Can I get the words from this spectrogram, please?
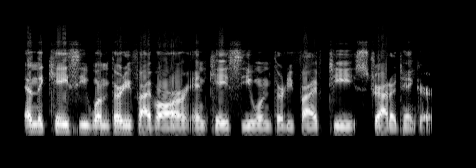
and the KC 135R and KC 135T Stratotanker.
